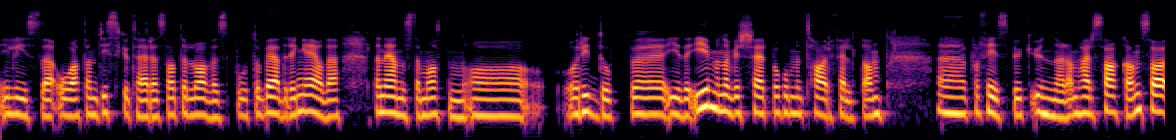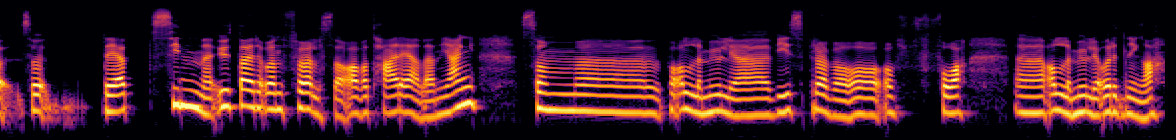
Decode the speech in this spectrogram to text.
i lyset og at de diskuteres og at det loves bot og bedring, er jo det den eneste måten å, å rydde opp i det i. Men når vi ser på kommentarfeltene Eh, på Facebook under de her sakene, så, så det er et sinne ut der og en følelse av at her er det en gjeng som uh, på alle mulige vis prøver å, å få uh, alle mulige ordninger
